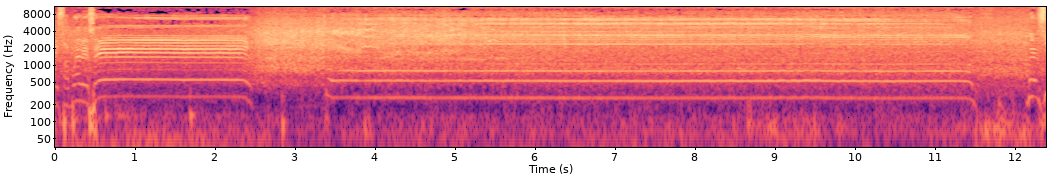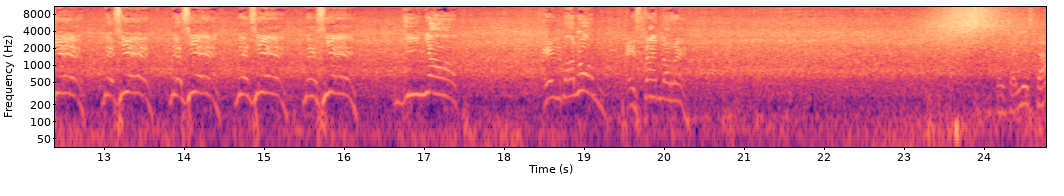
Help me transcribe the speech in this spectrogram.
Esa puede ser. Messier, Messier, Messier, Messier, Messier, Guignac. El balón está en la red. Pues ahí está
